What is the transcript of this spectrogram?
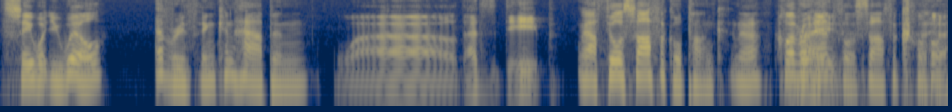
Say What You Will, Everything Can Happen. Wow, that's deep. Yeah, philosophical punk. Yeah, clever and philosophical.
